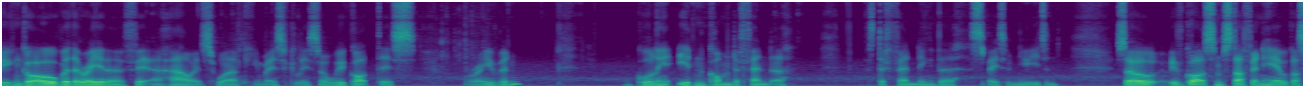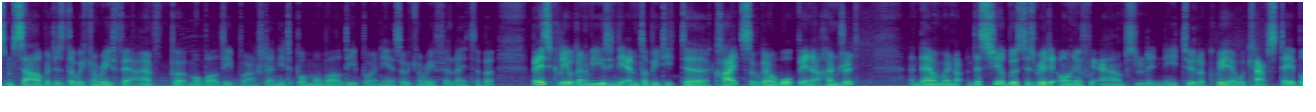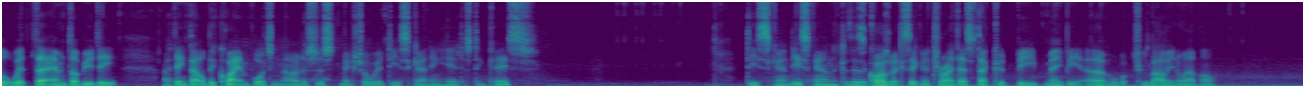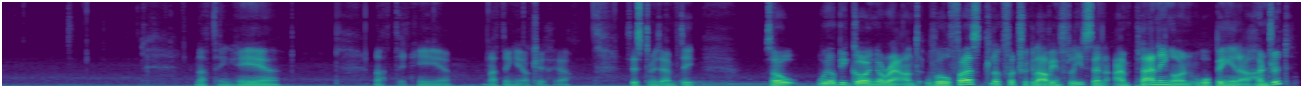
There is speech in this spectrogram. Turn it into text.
You can go over the Raven fit how it's working, basically. So we've got this Raven I'm calling it Edencom Defender. It's defending the space of New Eden. So we've got some stuff in here. We've got some salvages that we can refit. I have put mobile depot. Actually, I need to put mobile depot in here so we can refit later. But basically, we're going to be using the MWD to kite. So we're going to warp in at 100. And then we're not. This shield boost is really only if we absolutely need to. Look, we are, we're cap stable with the MWD. I think that will be quite important now. Let's just make sure we're descanning here just in case. D-scan, D-scan, because there's a cosmic signature right there, so that could be maybe a Triglavian wormhole. Nothing here. Nothing here. Nothing here. Okay, yeah. System is empty. So we'll be going around. We'll first look for Triglavian fleets, then I'm planning on warping in 100.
